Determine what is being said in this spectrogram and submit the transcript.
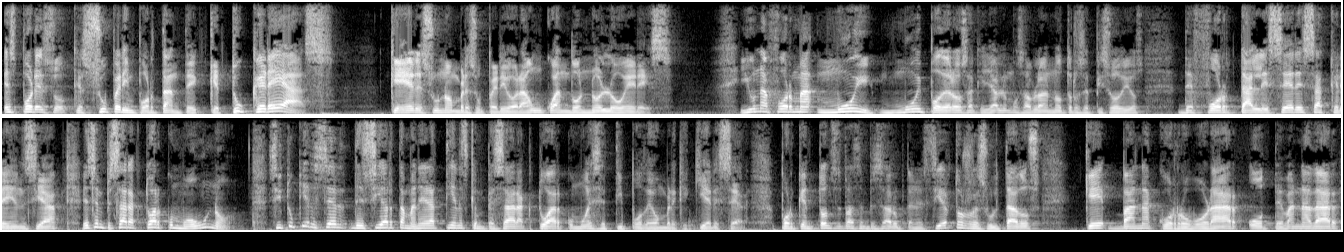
Es por eso que es súper importante que tú creas que eres un hombre superior, aun cuando no lo eres. Y una forma muy, muy poderosa, que ya lo hemos hablado en otros episodios, de fortalecer esa creencia es empezar a actuar como uno. Si tú quieres ser de cierta manera, tienes que empezar a actuar como ese tipo de hombre que quieres ser, porque entonces vas a empezar a obtener ciertos resultados que van a corroborar o te van a dar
